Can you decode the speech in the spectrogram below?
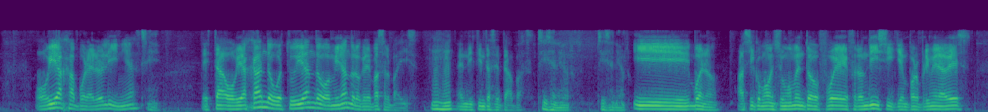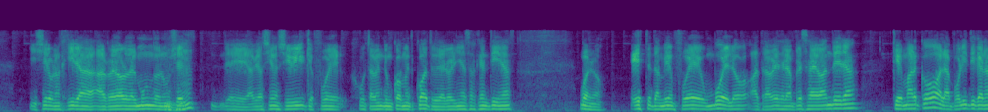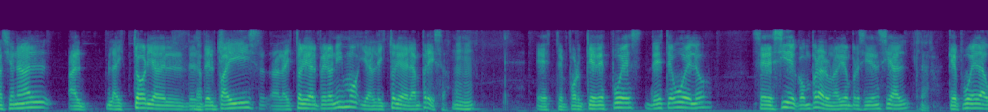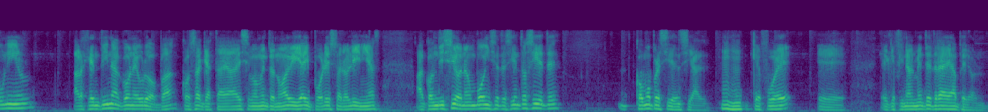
o viaja por aerolíneas, está o viajando o estudiando o mirando lo que le pasa al país en distintas etapas. Sí, señor. Sí, señor. Y bueno, así como en su momento fue Frondizi quien por primera vez hiciera una gira alrededor del mundo en un jet de aviación civil que fue justamente un Comet 4 de Aerolíneas Argentinas. Bueno, este también fue un vuelo a través de la empresa de bandera que marcó a la política nacional, al la historia del, del, país, a la historia del peronismo y a la historia de la empresa. este, porque después de este vuelo se decide comprar un avión presidencial que pueda unir Argentina con Europa, cosa que hasta ese momento no había y por eso Aerolíneas acondiciona un Boeing 707 como presidencial, que fue eh, el que finalmente trae a Perón.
